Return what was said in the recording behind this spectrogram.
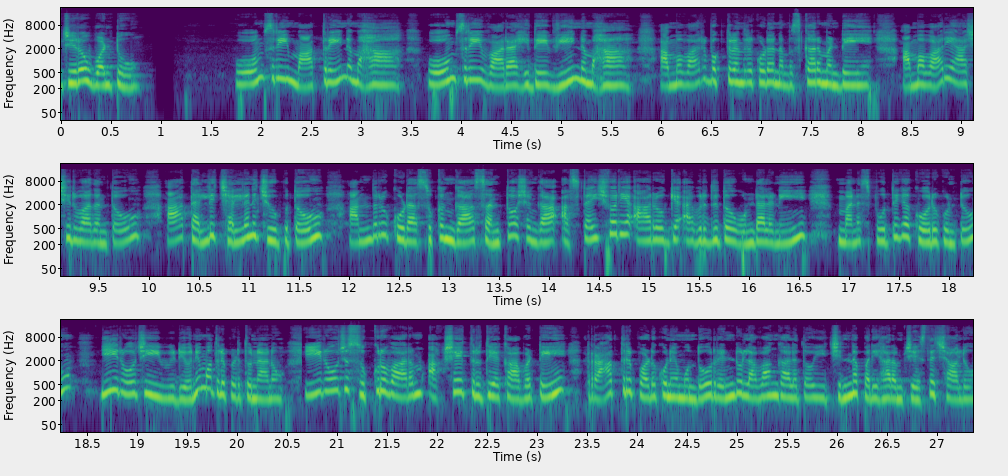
three zero one two ఓం శ్రీ మాత్రే నమ. ఓం శ్రీ వారాహిదేవి నమ. అమ్మవారి భక్తులందరూ కూడా నమస్కారం అండి. అమ్మవారి ఆశీర్వాదంతో ఆ తల్లి చల్లని చూపుతో అందరూ కూడా సుఖంగా సంతోషంగా అష్టైశ్వర్య ఆరోగ్య అభివృద్ధితో ఉండాలని మనస్ఫూర్తిగా కోరుకుంటూ ఈరోజు ఈ వీడియోని మొదలు పెడుతున్నాను. ఈరోజు శుక్రవారం అక్షయ తృతీయ కాబట్టి రాత్రి పడుకునే ముందు రెండు లవంగాలతో ఈ చిన్న పరిహారం చేస్తే చాలు.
